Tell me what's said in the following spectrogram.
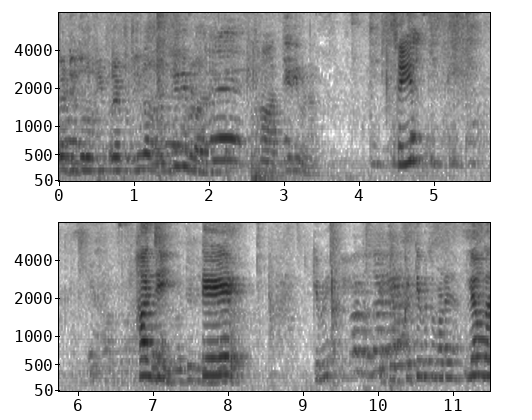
ਐਡੀ ਦੂਰ ਕੀ ਪ੍ਰਿੰਟ ਦੀ ਨਾ ਅੱਧੀ ਦੀ ਬਣਾ ਦਿੱਤੀ। ਹਾਂ ਦੀਦੀ ਬਣਾ। ਸਹੀ ਹੈ। ਹਾਂਜੀ ਤੇ ਕਿਵੇਂ? ਇਹ ਕੱਟੀ ਵੀ ਤੁਹਾਡਾ ਲਿਆਉਂਦਾ।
